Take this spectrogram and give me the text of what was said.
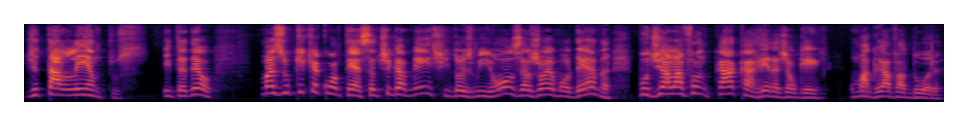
de talentos, entendeu? Mas o que que acontece? Antigamente, em 2011, a Joia Moderna podia alavancar a carreira de alguém, uma gravadora.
